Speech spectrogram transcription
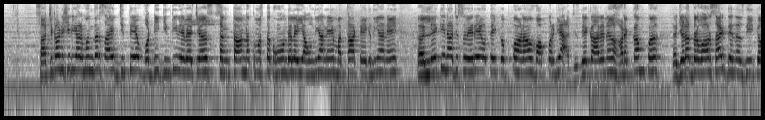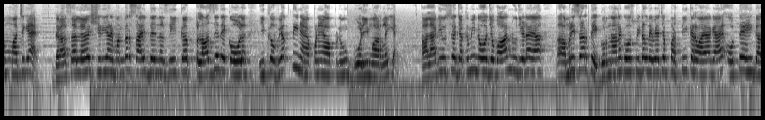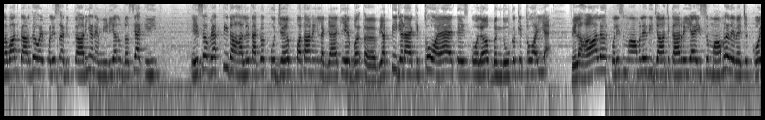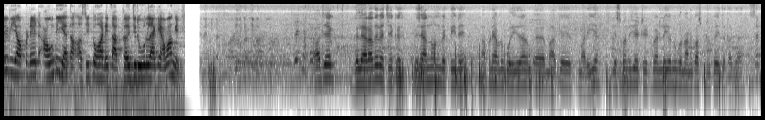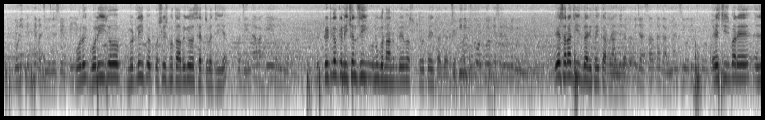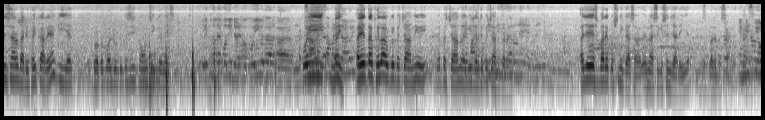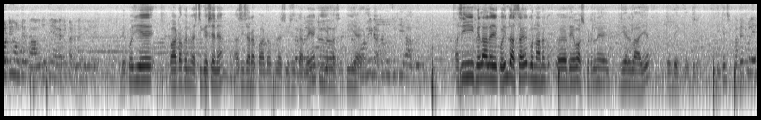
ਸੱਚਖੰਡ ਸ੍ਰੀ ਹਰਿਮੰਦਰ ਸਾਹਿਬ ਜਿੱਥੇ ਵੱਡੀ ਗਿਣਤੀ ਦੇ ਵਿੱਚ ਸੰਗਤਾਂ ਨਤਮਸਤਕ ਹੋਣ ਦੇ ਲਈ ਆਉਂਦੀਆਂ ਨੇ, ਮੱਥਾ ਟੇਕਦੀਆਂ ਨੇ ਲੇਕਿਨ ਅੱਜ ਸਵੇਰੇ ਉੱਤੇ ਇੱਕ ਭਾਣਾ ਵਾਪਰ ਗਿਆ ਜਿਸ ਦੇ ਕਾਰਨ ਹੜਕੰਪ ਜਿਹੜਾ ਦਰਬਾਰ ਸਾਹਿਬ ਦੇ ਨਜ਼ਦੀਕ ਮਚ ਗਿਆ ਦਰਅਸਲ ਸ੍ਰੀ ਹਰਿਮੰਦਰ ਸਾਹਿਬ ਦੇ ਨਜ਼ਦੀਕ ਪਲਾਜ਼ੇ ਦੇ ਕੋਲ ਇੱਕ ਵਿਅਕਤੀ ਨੇ ਆਪਣੇ ਆਪ ਨੂੰ ਗੋਲੀ ਮਾਰ ਲਈ ਹੈ। ਹਾਲਾਂਕਿ ਉਸ ਜ਼ਖਮੀ ਨੌਜਵਾਨ ਨੂੰ ਜਿਹੜਾ ਆ ਅੰਮ੍ਰਿਤਸਰ ਤੇ ਗੁਰੂ ਨਾਨਕ ਹਸਪੀਟਲ ਦੇ ਵਿੱਚ ਭਰਤੀ ਕਰਵਾਇਆ ਗਿਆ ਹੈ। ਉੱਥੇ ਹੀ ਗੱਲਬਾਤ ਕਰਦੇ ਹੋਏ ਪੁਲਿਸ ਅਧਿਕਾਰੀਆਂ ਨੇ ਮੀਡੀਆ ਨੂੰ ਦੱਸਿਆ ਕਿ ਇਸ ਵਿਅਕਤੀ ਦਾ ਹਾਲੇ ਤੱਕ ਕੁਝ ਪਤਾ ਨਹੀਂ ਲੱਗਿਆ ਹੈ ਕਿ ਇਹ ਵਿਅਕਤੀ ਜਿਹੜਾ ਹੈ ਕਿੱਥੋਂ ਆਇਆ ਹੈ ਤੇ ਇਸ ਕੋਲ ਬੰਦੂਕ ਕਿੱਥੋਂ ਆਈ ਹੈ। ਫਿਲਹਾਲ ਪੁਲਿਸ ਮਾਮਲੇ ਦੀ ਜਾਂਚ ਕਰ ਰਹੀ ਹੈ। ਇਸ ਮਾਮਲੇ ਦੇ ਵਿੱਚ ਕੋਈ ਵੀ ਅਪਡੇਟ ਆਉਂਦੀ ਹੈ ਤਾਂ ਅਸੀਂ ਤੁਹਾਡੇ ਤੱਕ ਜ਼ਰੂਰ ਲੈ ਕੇ ਆਵਾਂਗੇ। ਅੱਜ ਇੱਕ ਗਲਿਆਰਾ ਦੇ ਵਿੱਚ ਇੱਕ ਕਿਸੇ ਅਨਨੋਨ ਵਿਅਕਤੀ ਨੇ ਆਪਣੇ ਆਪ ਨੂੰ ਗੋਲੀ ਦਾ ਅ, ਮਾਰ ਕੇ ਮਾਰੀ ਆ। ਜਿਸ ਸੰਬੰਧੀ ਜੇ ਟ੍ਰੀਟਮੈਂਟ ਲਈ ਉਹਨੂੰ ਗੁਰੂ ਨਾਨਕ ਹਸਪੀਟਲ ਭੇਜ ਦਿੱਤਾ ਗਿਆ। ਹੈ। ਸਰ ਗੋਲੀ ਕਿੱਥੇ ਵੱਜੀ ਉਹਦੇ ਸਿਰ ਤੇ? ਗੋਲੀ ਗੋਲੀ ਜੋ ਮੁੱਢਲੀ ਪ- ਪੁੱਛਗਿੱਛ ਮੁਤਾਬਿਕ ਉਹ ਸਿਰ 'ਚ ਵੱਜੀ ਹੈ ਉਹ ਜਿੰਦਾ ਵਾ ਕਿ ਉਹਦੀ ਮੌਤ ਕ੍ਰਿਟੀਕਲ ਕੰਡੀਸ਼ਨ ਸੀ ਉਹਨੂੰ ਗੁਰੂ ਨਾਨਕ ਦੇਵ ਹਸਪੀਟਲ ਭੇਜ ਦਿੱਤਾ ਗਿਆ। ਕਿਹਦੀ ਟ੍ਰੀਟਮੈਂਟ ਪਿਸਤੌਲ ਖੋਲ ਕੇ ਸਿਰੇ ਉਹਨੇ ਗੋਲੀ ਮਾਰੀ? ਇਹ ਸਾਰਾ ਚੀਜ਼ ਵੈਰੀਫਾਈ ਕਰ ਰਹੇ ਹਾਂ ਜੀ ਸਾਰਾ। ਕੋਈ ਜੱਜ ਸਾਹਿਬ ਦਾ ਗਨਮੈਨ ਸੀ ਉਹਦੀ ਪਿਸਤੌਲ ਇਸ ਚੀਜ਼ ਬਾਰੇ ਅਸੀਂ ਸਾਰਾ ਵੈਰੀਫਾਈ ਕਰ ਰਹੇ ਹਾਂ ਕੀ ਹੈ ਪ੍ਰੋਟੋਕਾਲ ਡਿਊਟੀ ਤੇ ਸੀ ਕੌਣ ਸੀ ਕਿਵੇਂ ਸੀ। ਕਿੱਥੋਂ ਤੱਕ ਉਹਦੀ ਡ- ਕੋਈ ਉਹਦਾ ਅਹ? ਨਹੀਂ ਅਜੇ ਤੱਕ ਫਿਲਹਾਲ ਕੋਈ ਪਛਾਣ ਨਹੀਂ ਹੋਈ। ਇਹ ਪਛਾਣ ਹੋਏਗੀ ਜਲਦੀ ਪਛਾਣ ਸਰ ਕਰਾਂਗੇ। ਉਹਨੇ ਇਸ ਤਰ੍ਹਾਂ ਹੀ ਘਟਨਾ ਨੂੰ ਅੰਜਾਮ ਅਜੇ ਇਸ ਬਾਰੇ ਕੁਝ ਨਹੀਂ ਕਹਿ ਸਕਦੇ ਇਨਵੈਸਟੀਗੇਸ਼ਨ ਜਾਰੀ ਹੈ ਉਸ ਬਾਰੇ ਦੱਸਾਂਗੇ। ਇੰਨੀ ਸਿਕਿਉਰਿਟੀ ਹੋਣ ਦੇ ਬਾਵਜੂਦ ਵੀ ਐਵੇਂ ਦੀ ਘਟਨਾ ਕਿਵੇਂ ਹੋਈ ਦੇਖੋ ਜੀ ਇਹ ਪਾਰਟ ਆਫ ਇਨਵੈਸਟੀਗੇਸ਼ਨ ਹੈ ਅਸੀਂ ਸਾਰਾ ਪਾਰਟ ਆਫ ਇਨਵੈਸਟੀਗੇਸ਼ਨ ਕਰ ਰਹੇ ਹਾਂ ਕੀ ਇਹ ਮਸ ਕੀ ਹੈ। ਅਸੀਂ ਫਿਲਹਾਲ ਇਹ ਕੋਈ ਨਹੀਂ ਦੱਸ ਸਕਦੇ ਗੁਰੂ ਨਾਨਕ ਅ, ਦੇਵ ਹਸਪੀਟਲ ਨੇ ਜੇਰ ਇਲਾਜ ਹੈ ਉਹ ਦੇਖਦੇ ਉੱਤੇ ਠੀਕ ਹੈ ਜੀ। ਬਿਲਕੁਲ ਇਹ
